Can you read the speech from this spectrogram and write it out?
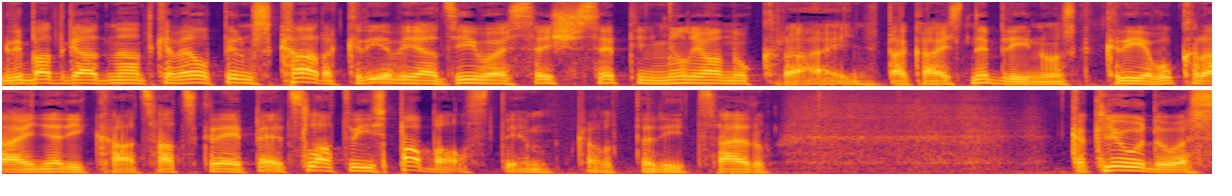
gribu atgādināt, ka vēl pirms kara Krievijā dzīvoja 6-7 miljoni ukrāņu. Tā kā es nebrīnos, ka Krievu ukrāņi arī kāds atskrēja pēc Latvijas pabalstiem. Kaut arī ceru, ka kļūdos.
